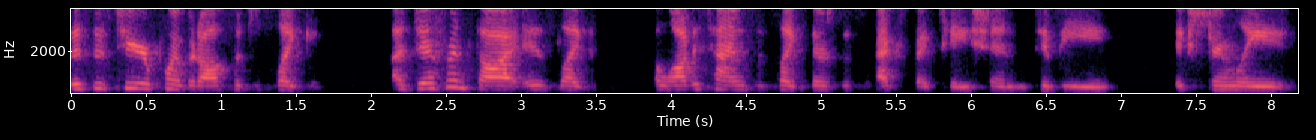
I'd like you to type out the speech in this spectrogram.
this is to your point, but also just like a different thought is like a lot of times it's like there's this expectation to be extremely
